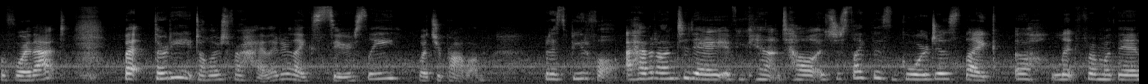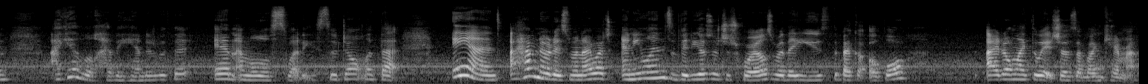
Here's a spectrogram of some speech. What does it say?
before that, but $38 for a highlighter, like seriously, what's your problem? But it's beautiful. I have it on today, if you can't tell. It's just like this gorgeous, like, ugh, lit from within. I get a little heavy-handed with it, and I'm a little sweaty, so don't let that. And I have noticed when I watch anyone's videos or tutorials where they use the Becca Opal, I don't like the way it shows up on camera.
